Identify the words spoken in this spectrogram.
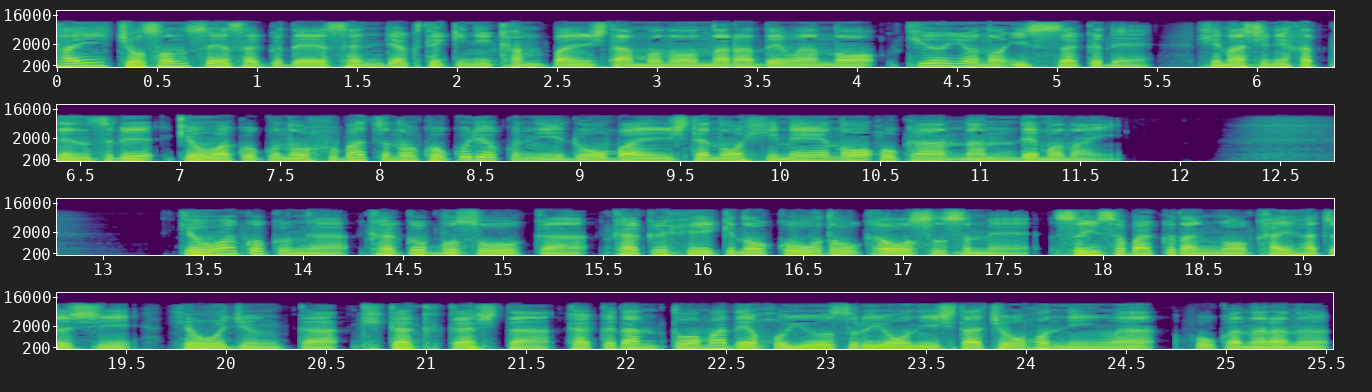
対貯村政策で戦略的に乾板したものならではの給与の一作で、日増しに発展する共和国の不罰の国力に狼狽しての悲鳴のほか何でもない。共和国が核武装化、核兵器の行動化を進め、水素爆弾を開発し、標準化、規格化した核弾頭まで保有するようにした張本人は、他ならぬ、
